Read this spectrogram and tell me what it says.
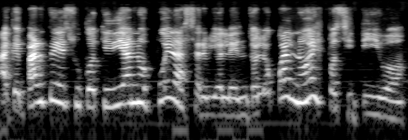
a que parte de su cotidiano pueda ser violento, lo cual no es positivo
